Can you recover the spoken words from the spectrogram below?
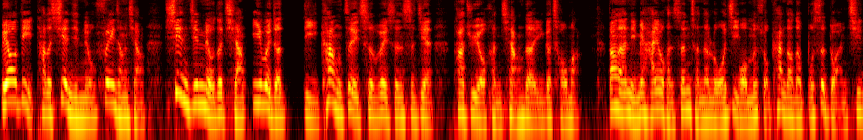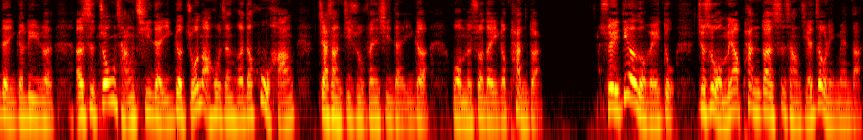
标的它的现金流非常强，现金流的强意味着抵抗这一次卫生事件，它具有很强的一个筹码。当然，里面还有很深层的逻辑。我们所看到的不是短期的一个利润，而是中长期的一个左脑护城河的护航，加上技术分析的一个我们说的一个判断。所以第二个维度就是我们要判断市场节奏里面的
